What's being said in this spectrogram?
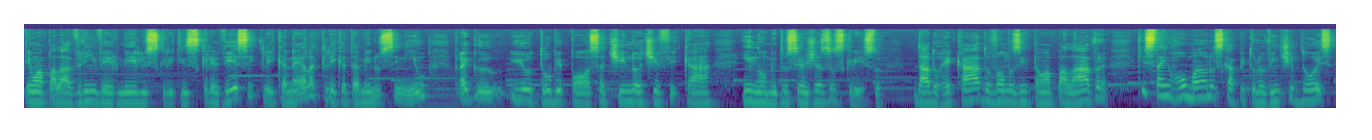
tem uma palavrinha em vermelho escrita inscrever-se, clica nela, clica também no sininho para que o YouTube possa te notificar em nome do Senhor Jesus Cristo. Dado o recado, vamos então à palavra que está em Romanos capítulo 22.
